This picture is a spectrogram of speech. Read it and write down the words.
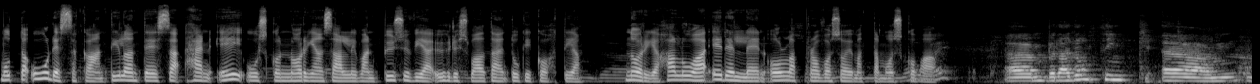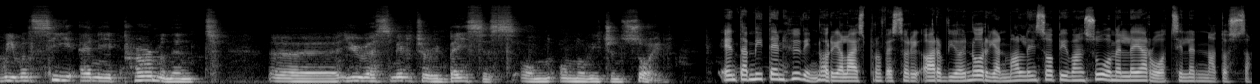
Mutta uudessakaan tilanteessa hän ei usko Norjan sallivan pysyviä Yhdysvaltain tukikohtia. Norja haluaa edelleen olla provosoimatta Moskovaa. Um, but I don't think um, we will see any permanent uh, US military bases on, on Norwegian soil. Entä miten hyvin norjalaisprofessori arvioi Norjan mallin sopivan Suomelle ja Ruotsille Natossa?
